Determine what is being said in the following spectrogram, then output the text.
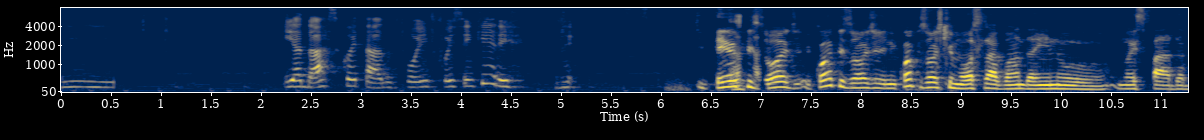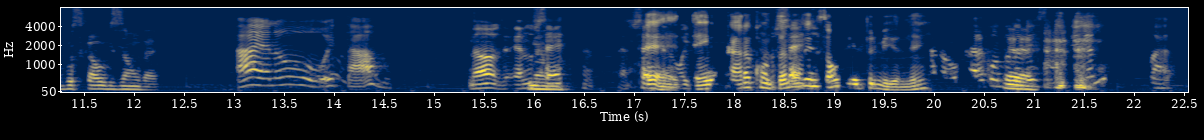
E e a Darcy, coitado, foi, foi sem querer. E tem um episódio. Qual episódio? Qual episódio que mostra a Wanda aí no, na espada buscar o visão, velho? Ah, é no oitavo. Não, é no sétimo. É, no sétimo, é tem o cara contando a versão dele primeiro, né? Ah, não, o cara contando é. a versão dele é no quatro.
